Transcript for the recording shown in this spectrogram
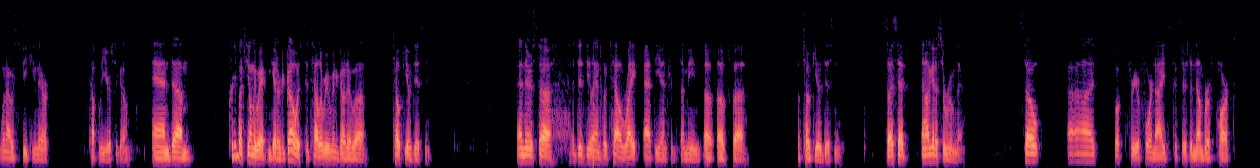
when I was speaking there couple of years ago. And um, pretty much the only way I can get her to go is to tell her we were going to go to uh, Tokyo Disney. And there's uh, a Disneyland hotel right at the entrance. I mean, of of, uh, of Tokyo Disney. So I said, and I'll get us a room there. So uh, I booked three or four nights because there's a number of parks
